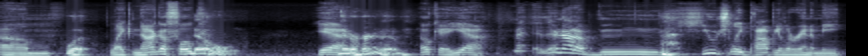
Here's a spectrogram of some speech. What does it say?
Um, What? like Naga folk. No, Yeah. never heard of him. Okay. Yeah. They're not a mm, hugely popular enemy.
